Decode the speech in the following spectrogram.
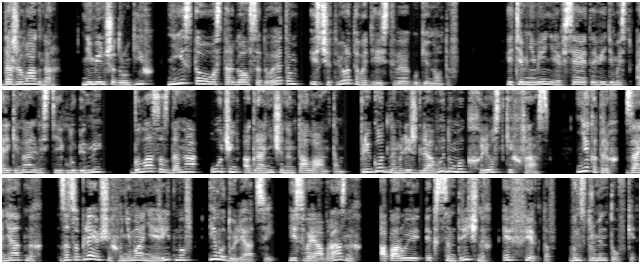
Даже Вагнер не меньше других, неистово восторгался дуэтом из четвертого действия гугенотов. И тем не менее вся эта видимость оригинальности и глубины была создана очень ограниченным талантом, пригодным лишь для выдумок хлестких фраз, некоторых занятных, зацепляющих внимание ритмов и модуляций, и своеобразных, а порой эксцентричных эффектов в инструментовке.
